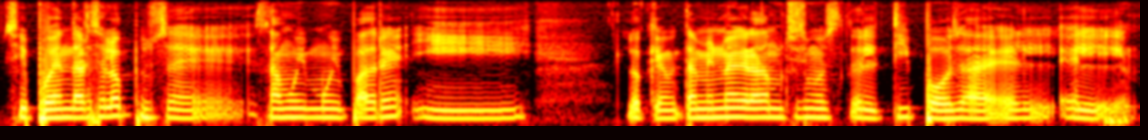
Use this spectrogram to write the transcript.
Si pueden dárselo, pues eh, está muy, muy padre. Y lo que también me agrada muchísimo es el tipo, o sea, el, el,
